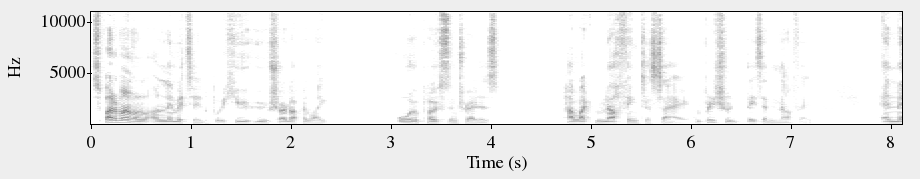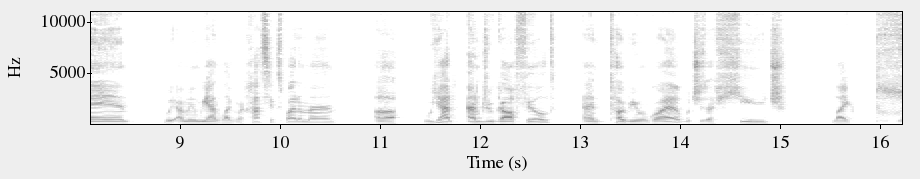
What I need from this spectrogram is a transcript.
Spider-Man Unlimited, who who showed up in like all the posters and trailers, had like nothing to say. I'm pretty sure they said nothing, and then we I mean we had like the classic Spider-Man. Uh, we had Andrew Garfield and Tobey Maguire, which is a huge like.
